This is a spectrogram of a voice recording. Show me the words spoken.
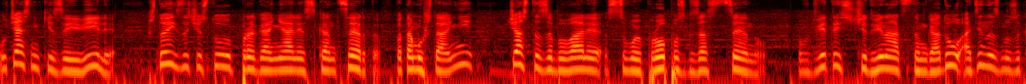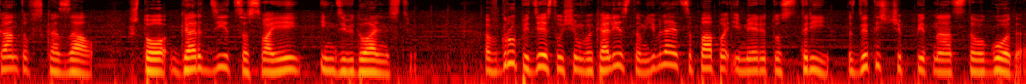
участники заявили, что их зачастую прогоняли с концертов, потому что они часто забывали свой пропуск за сцену. В 2012 году один из музыкантов сказал, что гордится своей индивидуальностью. В группе действующим вокалистом является папа Эмеритус 3 с 2015 года,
